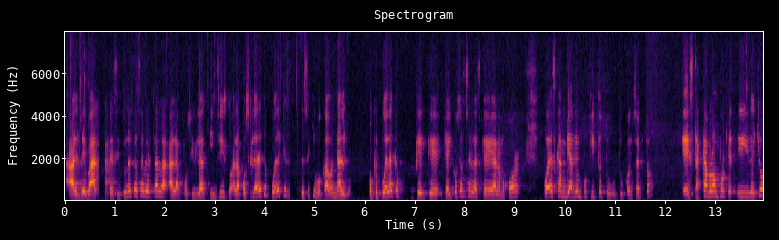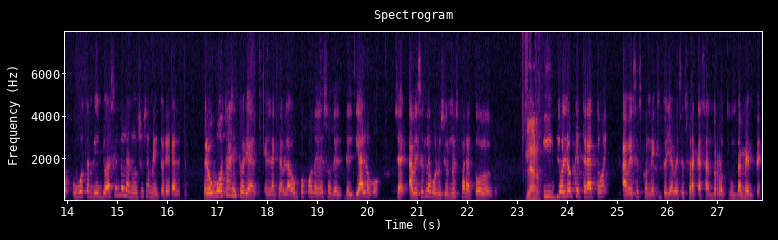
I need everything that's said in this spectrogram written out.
al debate, si tú no estás abierta a la, a la posibilidad, insisto, a la posibilidad de que puede que estés equivocado en algo, o que pueda que, que, que- que hay cosas en las que a lo mejor puedes cambiarle un poquito tu, tu concepto, está cabrón porque, y de hecho hubo también, yo haciendo anuncios a mi editorial, pero hubo otra editorial en la que hablaba un poco de eso, del, del diálogo. O sea, a veces la evolución no es para todos. Claro. Y yo lo que trato, a veces con éxito y a veces fracasando rotundamente,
